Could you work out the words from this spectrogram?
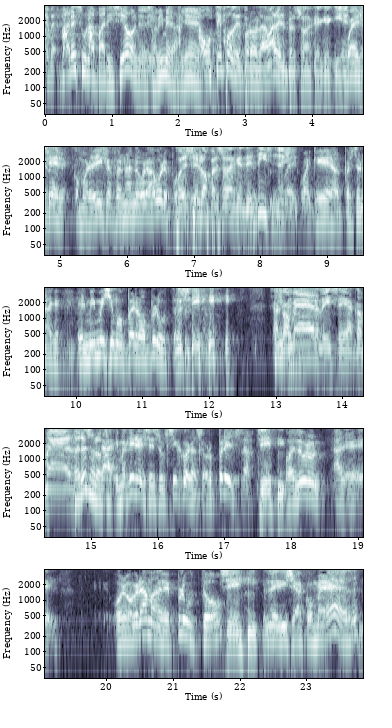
me, me parece una aparición eso, a mí me da O miedo. usted puede programar el personaje que quiere. Puede ser, como le dije a Fernando Bravo, le puede Puede ser los personajes de Puede Disney. cualquiera, el personaje, el mismísimo perro Pluto. Sí. A pero- comer, dice, a comer. Pero eso lo... Imagínense sus hijos la sorpresa. Sí. Cuando un eh, el holograma de Pluto Sí. le dice a comer,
